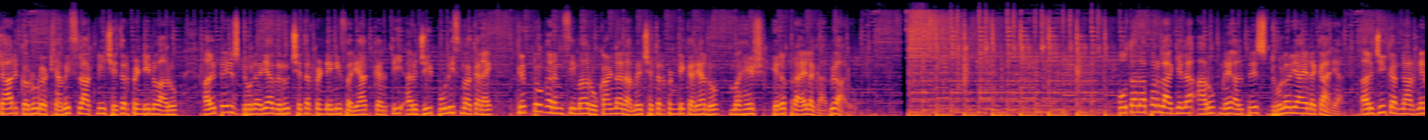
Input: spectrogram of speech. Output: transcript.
ચાર કરોડ અઠ્યાવીસ લાખની છેતરપિંડીનો આરોપ. અલ્પેશ ઢોલરિયા વિરુદ્ધ છેતરપિંડીની ફરિયાદ કરતી અરજી પોલીસમાં કરાઈ. ક્રિપ્ટોકરન્સીમાં રોકાણના નામે છેતરપિંડી કર્યાનો મહેશ હિરપરાએ લગાવ્યો આરોપ. પોતાના પર લાગેલા આરોપને અલ્પેશ ઢોલરિયાએ નકાર્યા. અરજી કરનારને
